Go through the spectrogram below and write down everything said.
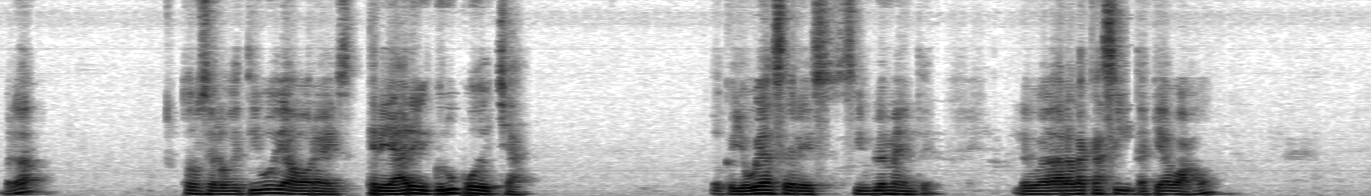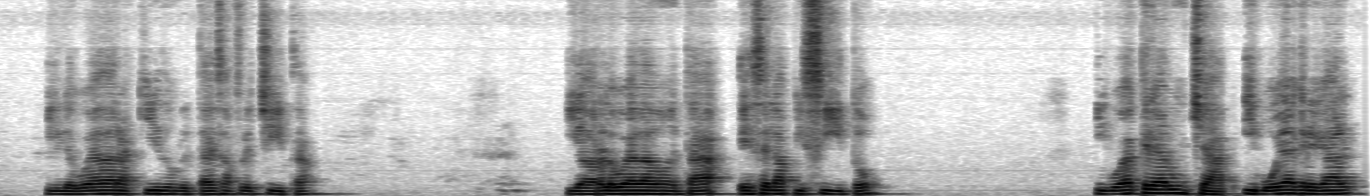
verdad entonces el objetivo de ahora es crear el grupo de chat. Lo que yo voy a hacer es simplemente le voy a dar a la casita aquí abajo y le voy a dar aquí donde está esa flechita. Y ahora le voy a dar donde está ese lapicito. Y voy a crear un chat y voy a agregar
